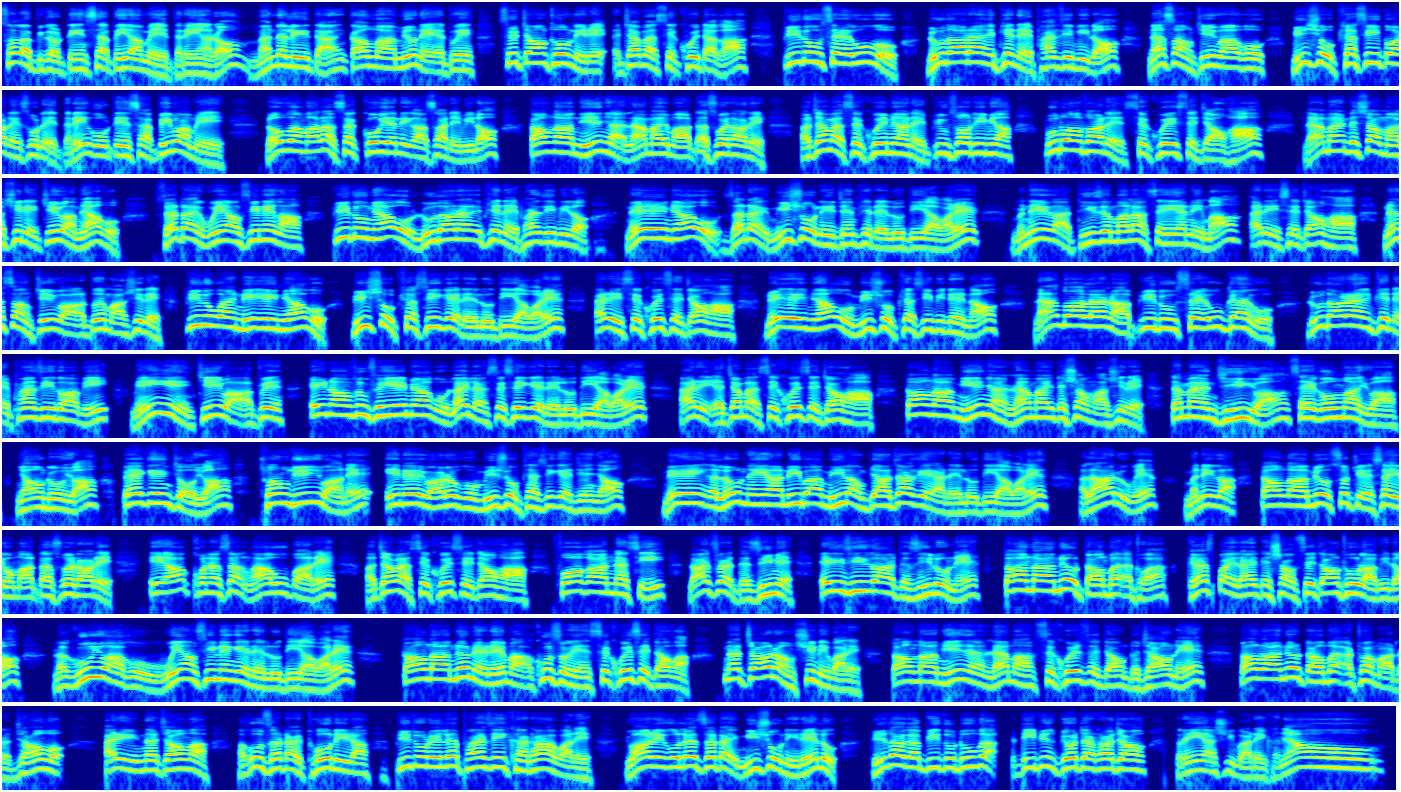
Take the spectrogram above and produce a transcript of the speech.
ဆက်လက်ပြီးတော့တင်ဆက်ပေးရမယ့်သတင်းကတော့မန္တလေးတိုင်းတောင်သာမြို့နယ်အတွင်းစစ်ကြောင်းထုံးနေတဲ့အကြမ်းဖက်စစ်ခွေးတပ်ကပြည်သူ10ဦးကိုလူသားတိုင်းအဖြစ်နဲ့ဖမ်းဆီးပြီးတော့နတ်ဆောင်ကျေးရွာကိုမိရှို့ဖျက်ဆီးသွားတယ်ဆိုတဲ့သတင်းကိုတင်ဆက်ပေးပါမယ်။ နိုဝင်ဘာလ19ရက်နေ့ကစတင်ပြီးတော့တောင်သာမြင်းညာလမ်းမိုင်းမှာတပ်ဆွဲထားတဲ့အကြမ်းဖက်စစ်ခွေးများနဲ့ပြူစောတိများပူးပေါင်းထားတဲ့စစ်ခွေးစစ်ကြောင်းဟာလမ်းမိုင်းတစ်လျှောက်မှာရှိတဲ့ကျေးရွာများကိုဇက်တိုက်ဝင်ရောက်စီးနှင်းကပြည်သူများကိုလူသားတိုင်းအဖြစ်နဲ့ဖမ်းဆီးပြီးတော့နေအိမ်များကိုဇက်တိုက်မိရှို့နေခြင်းဖြစ်တယ်လို့သိရပါတယ်။မနေ့ကဒီဇင်ဘာလ10ရက်နေ့မှာအဲ့ဒီစစ်ကြောင်းဟာနတ်ဆောင်ကျေးရွာအတွင်းမှာရှိတဲ့ပြည်သူပိုင်းနေအိမ်များကိုမိရှို့ဖျက်ဆီးခဲ့တယ်လို့သိရပါတယ်။အဲ့ဒီစစ်ခွေးစစ်ကြောင်းဟာနေအိမ်များကိုမိရှို့ဖျက်ဆီးပြီးတဲ့နောက်လမ်းသွားလမ်းလာပြည်သူ10ဦးခန့်ကိုလူသားတိုင်းအဖြစ်နဲ့ဖမ်းဆီးသွားပြီးမင်းရင်ကျေးရွာအတွင်းအိမ်အောင်စုစည်ရေးများကိုလိုက်လံစစ်ဆေးခဲ့တယ်လို့သိရပါတယ်။အဲ့ဒီအကြမ်းဖက်စစ်ခွေးစစ်ကြောင်းဟာတောင်သာမြင်းညာလမ်းမိုင်းတစ်လျှောက်မှာရှိတဲ့တမန်ကြီးရွာဆယ်ကုန်းမရွာညောင်တို့ရွာပဲကင်းကျော်ရွာခြုံကြီးရွာနဲ့အင်းထဲရွာတို့ကိုမိရှို့ဖျက်ဆီးခဲ့ခြင်းကြောင့် နေအိမ်အလုံး200နီးပါးမီးလောင်ပြာကျခဲ့ရတယ်လို့သိရပါတယ်။အလားတူပဲမနေ့ကတောင်သာမြို့စွတ်ကျဲဆက်ယုံမှာတပ်ဆွဲထားတဲ့အင်အား85ဦးပါတဲ့အကြမ်းဖက်စစ်ခွေးစစ်ကြောင်းဟာဖောကာနက်စီ live threat ဒဇီးနဲ့ AC ကဒဇီးတို့နဲ့တောင်သာမြို့တောင်ဘက်အထွတ် gas pipeline တစ်လျှောက်စစ်ကြောင်းထိုးလာပြီးတော့ငကူးရွာကိုဝင်အောင်စီးနှင်းခဲ့တယ်လို့သိရပါတယ်။တောင်သာမြို့နယ်ထဲမှာအခုဆိုရင်စစ်ခွေးစစ်ကြောင်းကနှစ်ကြောင်းတောင်ရှိနေပါတယ်။တောင်သာမြင်းရန်လမ်းမှာစစ်ခွေးစစ်ကြောင်းတစ်ကြောင်းနဲ့တောင်သာမြို့တောင်ဘက်အထွက်မှာတစ်ကြောင်းပေါ့။ အဲ့ဒီနှစ်ကြောင်းကအခုဇက်တိုက်ထိုးနေတာပြည်သူတွေလည်းဖမ်းဆီးခံထားရပါတယ်။ရွာတွေကိုလည်းဇက်တိုက်မီးရှို့နေတယ်လို့ဒေသခံပြည်သူတို့ကအတီးပြုတ်ပြောကြားထားကြောင်းသတင်းရရှိပါတယ်ခင်ဗျာ။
